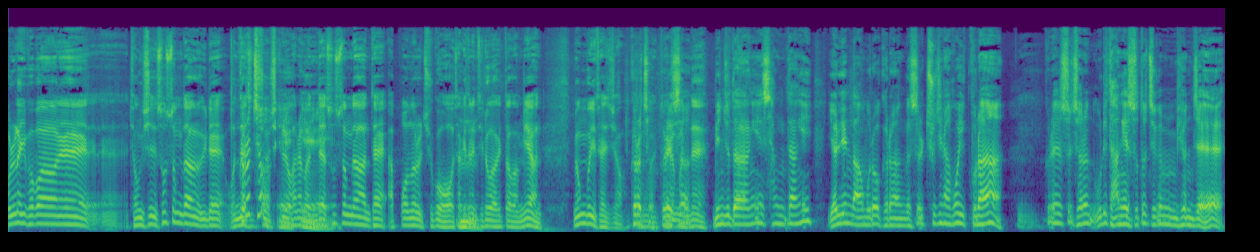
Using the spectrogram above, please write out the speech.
원래 이 법안의 정신 소송당 의뢰 원내 그렇죠. 제출시키려고 예, 하는 건데 예. 소송당한테 앞번호를 주고 자기들은 뒤로 가겠다고 하면 명분이 되죠. 그렇죠. 그래서 건데 민주당이 상당히 열린 마음으로 그러한 것을 추진하고 있구나. 그래서 저는 우리 당에서도 지금 현재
